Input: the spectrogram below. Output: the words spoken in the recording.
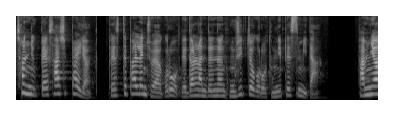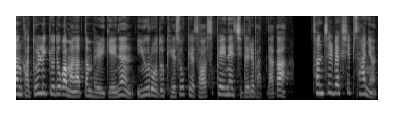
1648년 베스트팔렌 조약으로 네덜란드는 공식적으로 독립했습니다. 반면 가톨릭 교도가 많았던 벨기에는 이후로도 계속해서 스페인의 지배를 받다가 1714년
